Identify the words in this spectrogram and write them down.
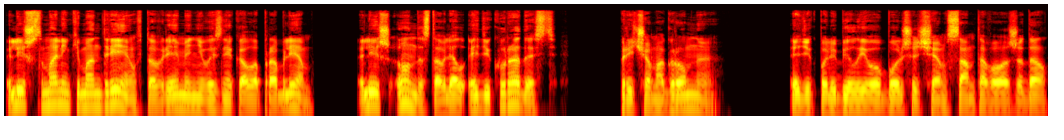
Лишь с маленьким Андреем в то время не возникало проблем. Лишь он доставлял Эдику радость, причем огромную. Эдик полюбил его больше, чем сам того ожидал.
